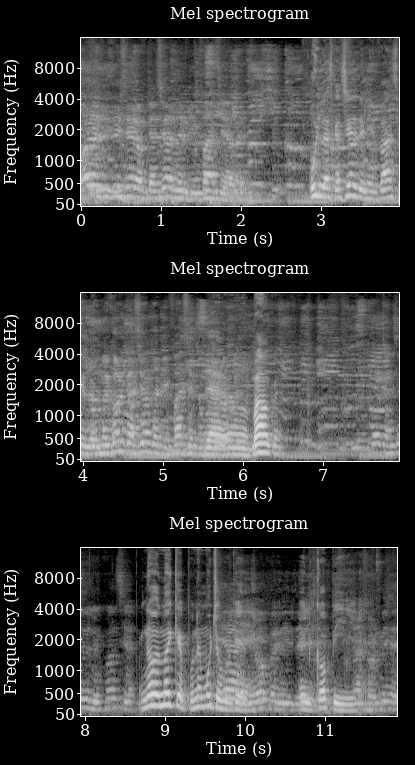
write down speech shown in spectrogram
Ahora sí se hicieron canciones de la infancia. Uy, las canciones de la infancia, La lo mejor canción de la infancia. tu Ya, mejor vamos, vamos con- La canción de la infancia. No, no hay que poner mucho Ya, porque el opening de- el copy. las hormigas.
